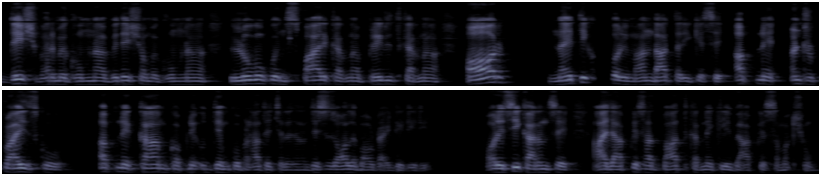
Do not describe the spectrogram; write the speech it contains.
देश भर में घूमना, विदेशों में घूमना, लोगों को इंस्पायर करना, प्रेरित करना और नैतिक और ईमानदार तरीके से अपने एंटरप्राइज को, अपने काम को, अपने उद्यम को बढ़ाते चले जाना। This is all about identity और इसी कारण से आज आपके साथ बात करने के लिए भी आपके समक्ष हूँ।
